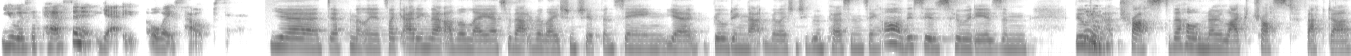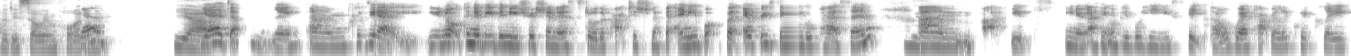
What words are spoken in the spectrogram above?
you as a person, it, yeah, it always helps. Yeah, definitely. It's like adding that other layer to that relationship and seeing, yeah, building that relationship in person and saying, oh, this is who it is, and building mm. that trust, the whole know like trust factor that is so important. Yeah. Yeah, Yeah, definitely. Um, because yeah, you're not going to be the nutritionist or the practitioner for any, but every single person. Yeah. Um, but it's you know, I think when people hear you speak, they'll work out really quickly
